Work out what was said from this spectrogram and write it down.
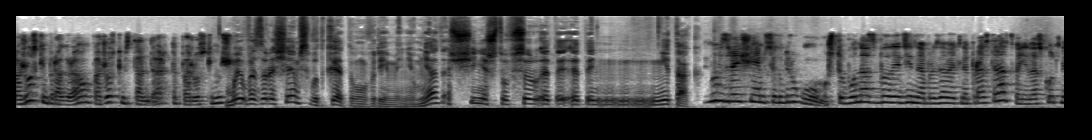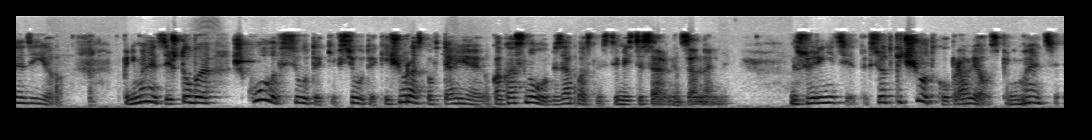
По жестким программам, по жестким стандартам, по жестким учебникам. Мы возвращаемся вот к этому времени. У меня ощущение, что все это, это не так. Мы возвращаемся к другому, чтобы у нас было единое образовательное пространство, а не лоскутное одеяло. Понимаете? И чтобы школа все-таки, все-таки, еще раз повторяю, как основа безопасности вместе с армией национальной, суверенитета, все-таки четко управлялась, понимаете?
